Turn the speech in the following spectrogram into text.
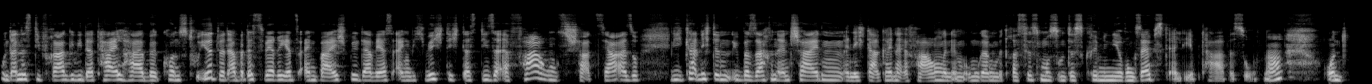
Und dann ist die Frage, wie der Teilhabe konstruiert wird. Aber das wäre jetzt ein Beispiel, da wäre es eigentlich wichtig, dass dieser Erfahrung Erfahrungsschatz. Ja, also wie kann ich denn über Sachen entscheiden, wenn ich da keine Erfahrungen im Umgang mit Rassismus und Diskriminierung selbst erlebt habe, so, ne? Und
